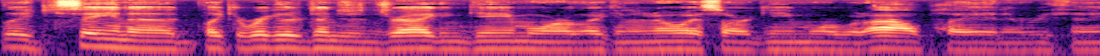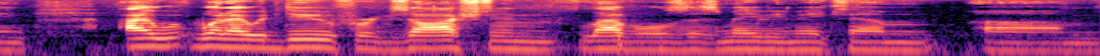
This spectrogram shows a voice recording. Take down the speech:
like say in a like a regular Dungeons and Dragon game or like in an OSR game or what I'll play and everything, I what I would do for exhaustion levels is maybe make them um,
